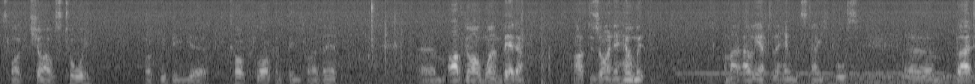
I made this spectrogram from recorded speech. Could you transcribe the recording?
It's like a child's toy, like with the uh, cock clock and things like that. Um, I've gone one better. I've designed a helmet I'm only up to the helmet stage, of course. Um, but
